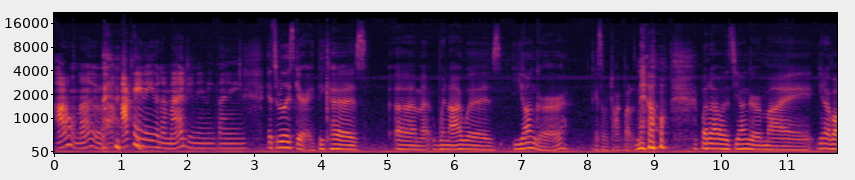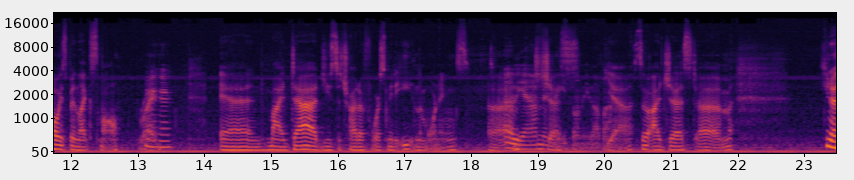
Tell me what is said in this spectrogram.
I don't know. I, I can't even imagine anything. It's really scary because um, when I was younger, I guess I'll talk about it now. when I was younger, my, you know, I've always been like small, right? Mhm. And my dad used to try to force me to eat in the mornings. Um, Oh, yeah. I remember just- you told me about that. Yeah, so I just, um, you know,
